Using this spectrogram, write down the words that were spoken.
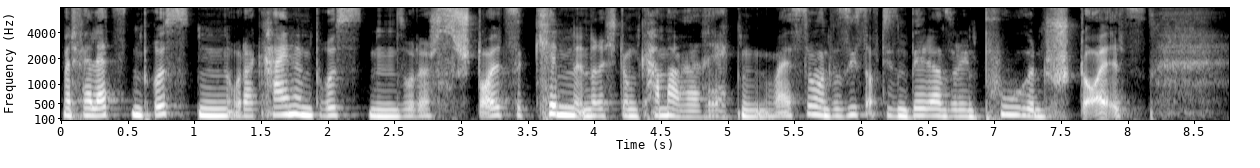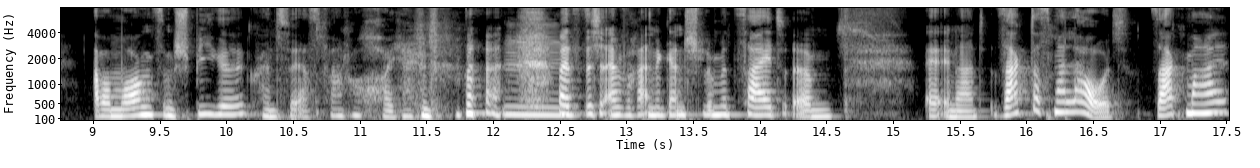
mit verletzten Brüsten oder keinen Brüsten so das stolze Kinn in Richtung Kamera recken, weißt du? Und du siehst auf diesen Bildern so den puren Stolz. Aber morgens im Spiegel kannst du erst fahren heulen, mm. weil es dich einfach an eine ganz schlimme Zeit ähm, erinnert. Sag das mal laut. Sag mal,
